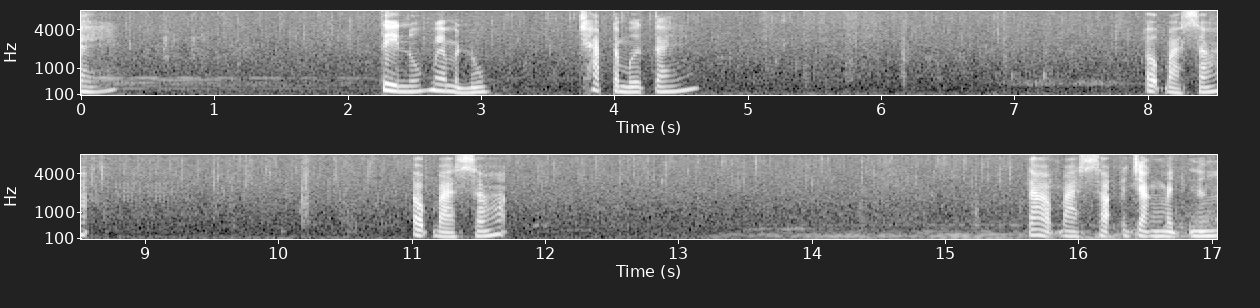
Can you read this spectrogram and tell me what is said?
អេទីនោះមានមនុស្សឆាប់តែមើលទៅអបបាសក់អបបាសក់តើអបបាសក់យ៉ាងម៉េចនឹង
